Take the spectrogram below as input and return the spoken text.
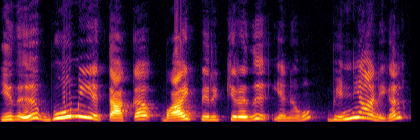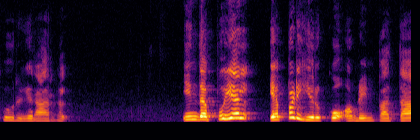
இது பூமியை தாக்க வாய்ப்பிருக்கிறது எனவும் விஞ்ஞானிகள் கூறுகிறார்கள். இந்த புயல் எப்படி இருக்கும் அப்படின்னு பார்த்தா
